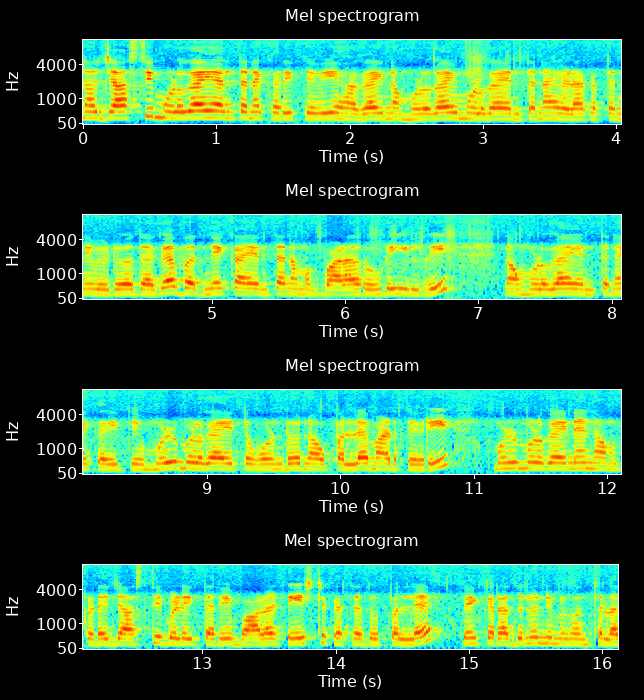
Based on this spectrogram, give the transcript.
ನಾವು ಜಾಸ್ತಿ ಮುಳುಗಾಯಿ ಅಂತಲೇ ಕರಿತೇವೆ, ಹಾಗಾಗಿ ನಾವು ಮುಳುಗಾಯಿ ಮುಳುಗಾಯಿ ಅಂತಲೇ ಹೇಳಕತ್ತಾನೆ ವಿಡಿಯೋದಾಗ. ಬದನೆಕಾಯಿ ಅಂತ ನಮಗೆ ಭಾಳ ರೂಢಿ ಇಲ್ಲರಿ ನಾವು ಮುಳುಗಾಯಿ ಅಂತಲೇ ಕರಿತೀವಿ. ಮುಳ್ಳು ಮುಳುಗಾಯಿ ತೊಗೊಂಡು ನಾವು ಪಲ್ಯ ಮಾಡ್ತೇವೆ ರೀ. ಮುಳ್ಳು ಮುಳುಗಾಯಿನೇ ನಮ್ಮ ಕಡೆ ಜಾಸ್ತಿ ಬೆಳೀತಾರೆ ರೀ ಭಾಳ ಟೇಸ್ಟ್ ಕತ್ತದು ಪಲ್ಯ. ಬೇಕಾದ್ರೆ ಅದನ್ನು ನಿಮಗೆ ಒಂದು ಸಲ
